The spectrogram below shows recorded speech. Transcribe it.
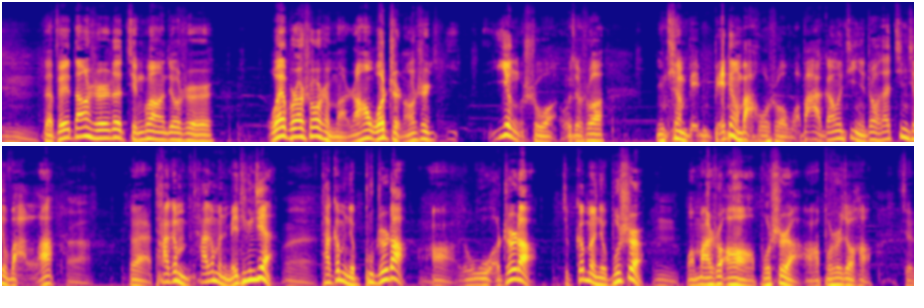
嗯对，所以当时的情况就是我也不知道说什么，然后我只能是硬说，我就说你听别别听爸胡说，我爸刚刚进去之后，他进去晚了啊，对他根本他根本就没听见，他根本就不知道啊，我知道就根本就不是，嗯，我妈说哦不是啊啊不是就好，这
